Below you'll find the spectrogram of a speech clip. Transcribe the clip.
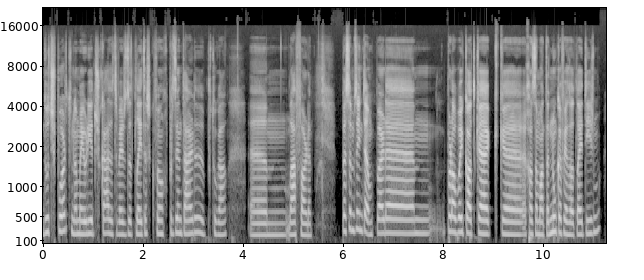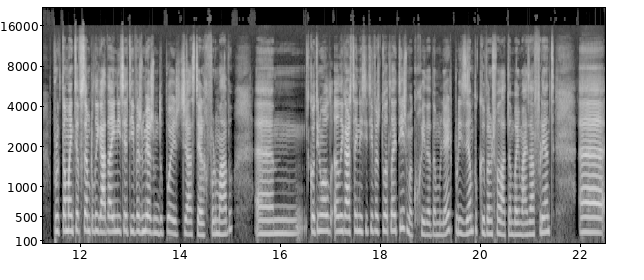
do desporto, na maioria dos casos, através dos atletas que vão representar eh, Portugal um, lá fora. Passamos então para, hum, para o boicote que a, que a Rosa Mota nunca fez ao atletismo, porque também esteve sempre ligada a iniciativas, mesmo depois de já se ter reformado, um, continuou a ligar-se a iniciativas do atletismo, a Corrida da Mulher, por exemplo, que vamos falar também mais à frente. Uh,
